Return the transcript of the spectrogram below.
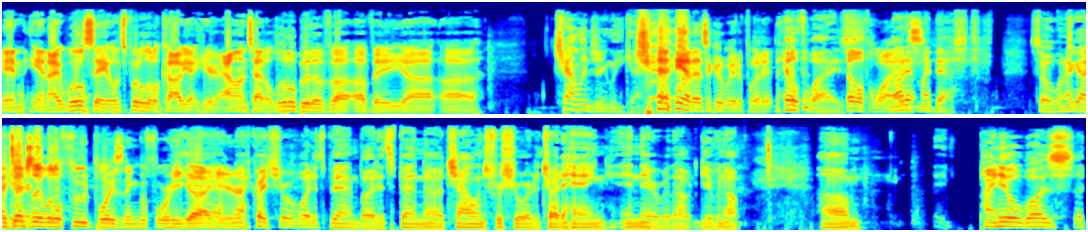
and and I will say, let's put a little caveat here. Alan's had a little bit of a, of a uh, uh, Challenging weekend, yeah, that's a good way to put it. health wise. Health-wise. not at my best. So when I got Potentially here, a little food poisoning before he got Yeah, here. Not quite sure what it's been, but it's been a challenge for sure to try to hang in there without giving up. Um, Pine Hill was, uh,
